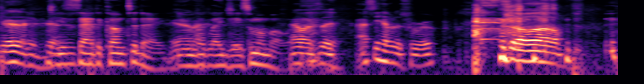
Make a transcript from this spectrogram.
Yeah. Jesus had to come today. He Yeah. would look like Jason Momoa. I was say I see having this for real. So um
